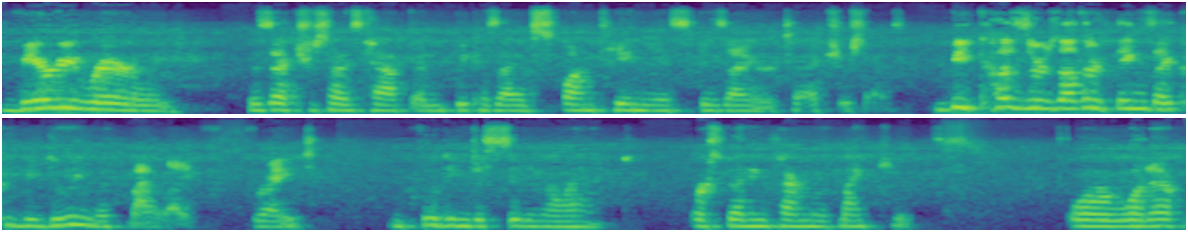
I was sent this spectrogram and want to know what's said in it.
Very rarely does exercise happen because I have spontaneous desire to exercise. Because there's other things I could be doing with my life, right? Including just sitting around or spending time with my kids or whatever.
